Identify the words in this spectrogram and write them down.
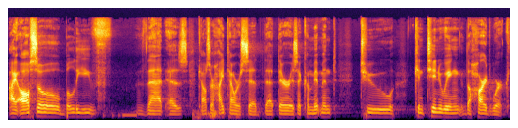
I also believe that, as Councillor Hightower said, that there is a commitment to continuing the hard work.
